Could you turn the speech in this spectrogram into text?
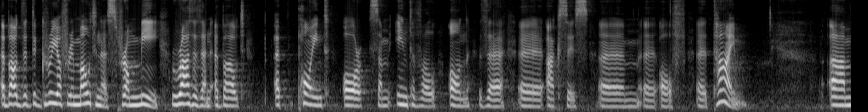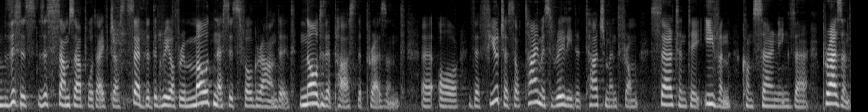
about the degree of remoteness from me rather than about a point or some interval on the uh, axis um, uh, of uh, time. Um, this, is, this sums up what I've just said. The degree of remoteness is foregrounded, not the past, the present, uh, or the future. So time is really detachment from certainty, even concerning the present.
